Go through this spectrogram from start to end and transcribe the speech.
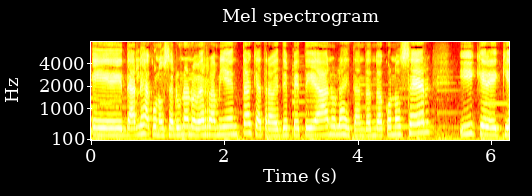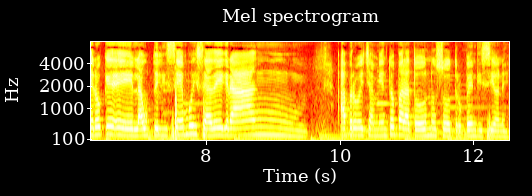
eh, darles a conocer una nueva herramienta que a través de PTA nos las están dando a conocer y que quiero que eh, la utilicemos y sea de gran aprovechamiento para todos nosotros. Bendiciones.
